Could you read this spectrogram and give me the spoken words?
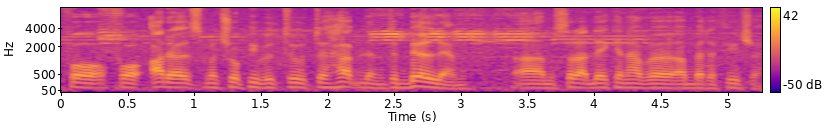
for, for adults, mature people, to, to help them, to build them, um, so that they can have a, a better future.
